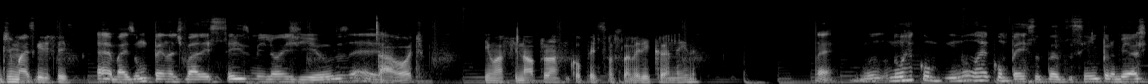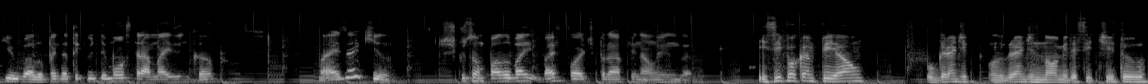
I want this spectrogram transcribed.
demais que ele fez. É, mas um pênalti vale 6 milhões de euros é. Tá ótimo. E uma final pra uma competição sul-americana ainda. É, não, não, recom- não recompensa tanto assim. Pra mim, acho que o Galopo ainda tem que demonstrar mais em campo. Mas é aquilo. Acho que o São Paulo vai, vai forte pra final ainda. E se for campeão, o grande, o grande nome desse título,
